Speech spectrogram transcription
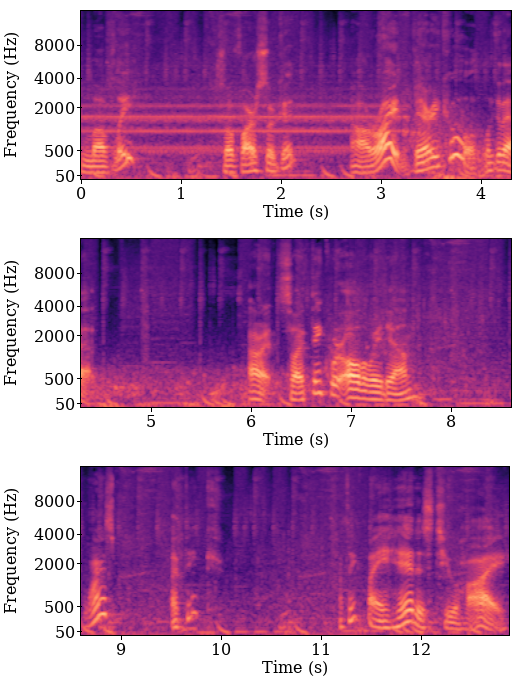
Lovely. So far, so good. All right. Very cool. Look at that. All right. So I think we're all the way down. Why is... I think... I think my head is too high.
